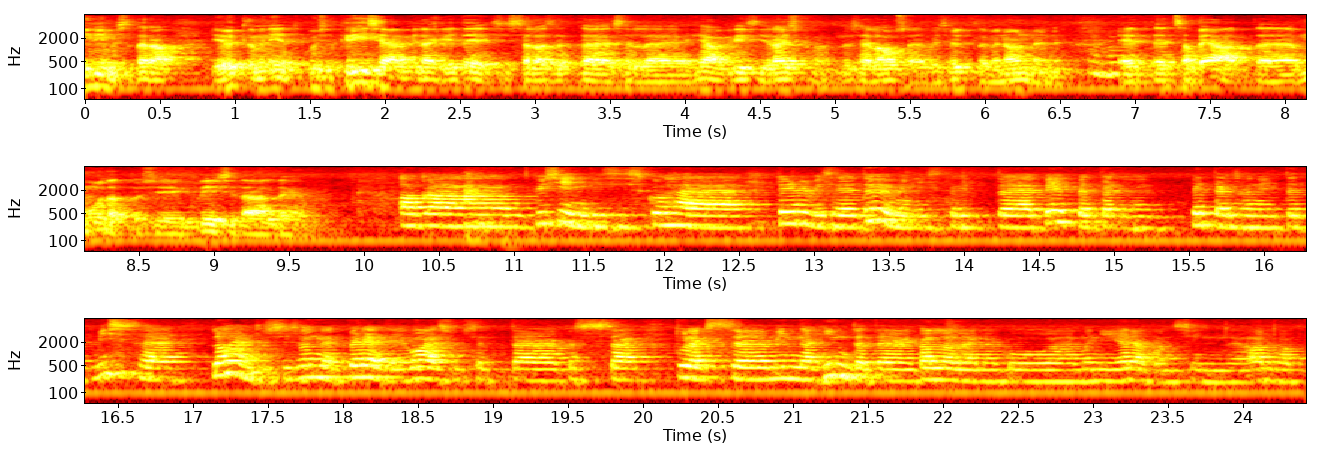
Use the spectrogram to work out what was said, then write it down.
inimesed ära. ja ütleme nii, et kui sa kriisi ajal midagi ei tee, siis sa lased selle hea kriisi raisku, no see lause või see ütlemine on, on ju. Mhm. et, et sa pead muudatusi kriiside ajal tegema aga küsingi siis kohe tervise- ja tööministrit Peep Petersonilt Petersonilt, et mis see lahendus siis on, et pered ei vaesuks, et äh, kas äh, tuleks äh, minna hindade kallale, nagu mõni erakond siin arvab?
